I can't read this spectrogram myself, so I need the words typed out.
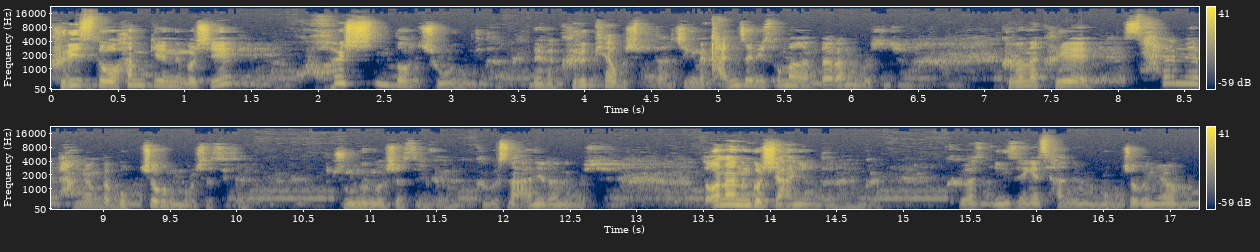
그리스도와 함께 있는 것이 훨씬 더 좋은 일이다. 내가 그렇게 하고 싶다. 지금 간절히 소망한다라는 것이죠. 그러나 그의 삶의 방향과 목적은 무엇이었을까요? 죽는 것이었을까요? 그것은 아니라는 것이 떠나는 것이 아니었다는 거예요. 그가 인생에 사는 목적은요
